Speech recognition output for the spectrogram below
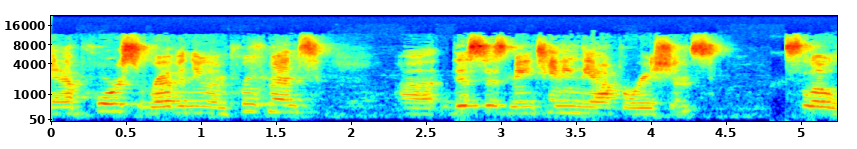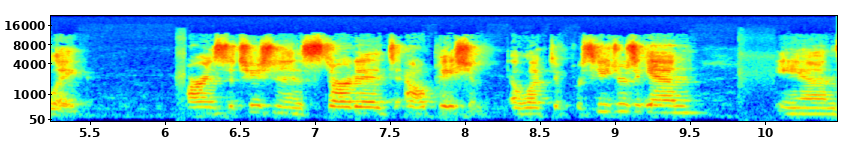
And of course, revenue improvements. Uh, this is maintaining the operations slowly. Our institution has started outpatient elective procedures again, and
